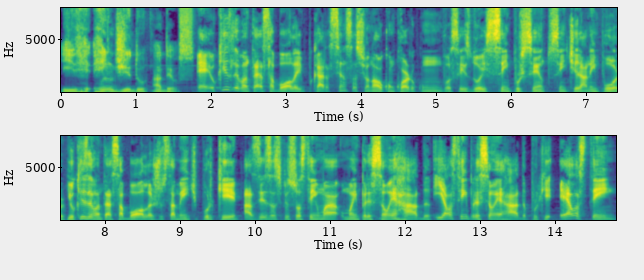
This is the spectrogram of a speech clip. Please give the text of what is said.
e rendido a Deus. É, eu quis levantar essa bola e, cara, sensacional, concordo com vocês dois 100%, sem tirar nem pôr. E eu quis levantar essa bola justamente porque às vezes as pessoas têm uma, uma impressão errada e elas têm impressão errada porque elas têm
